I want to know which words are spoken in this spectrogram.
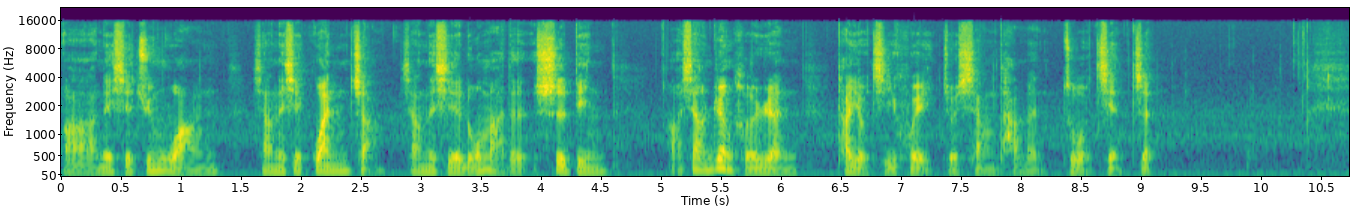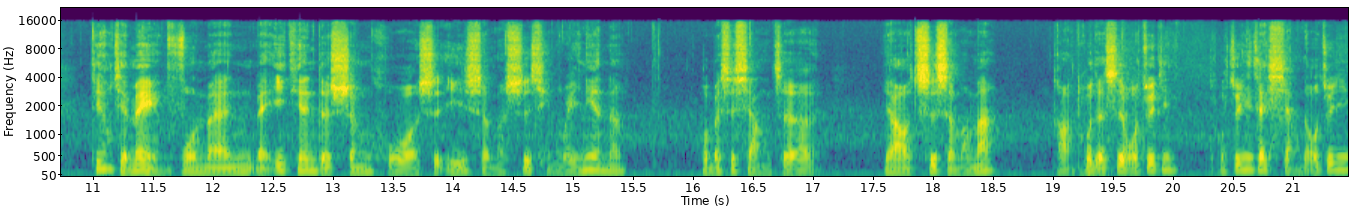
啊、那些君王、向那些官长、向那些罗马的士兵啊，向任何人，他有机会就向他们做见证。弟兄姐妹，我们每一天的生活是以什么事情为念呢？我们是想着要吃什么吗？啊，或者是我最近我最近在想的，我最近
